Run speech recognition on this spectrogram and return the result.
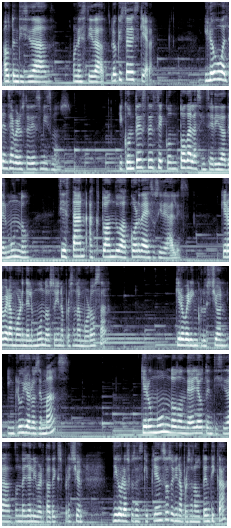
autenticidad, honestidad, lo que ustedes quieran. Y luego vuéltense a ver ustedes mismos y contéstense con toda la sinceridad del mundo si están actuando acorde a esos ideales. Quiero ver amor en el mundo, soy una persona amorosa. Quiero ver inclusión, incluyo a los demás. Quiero un mundo donde haya autenticidad, donde haya libertad de expresión. Digo las cosas que pienso, soy una persona auténtica.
